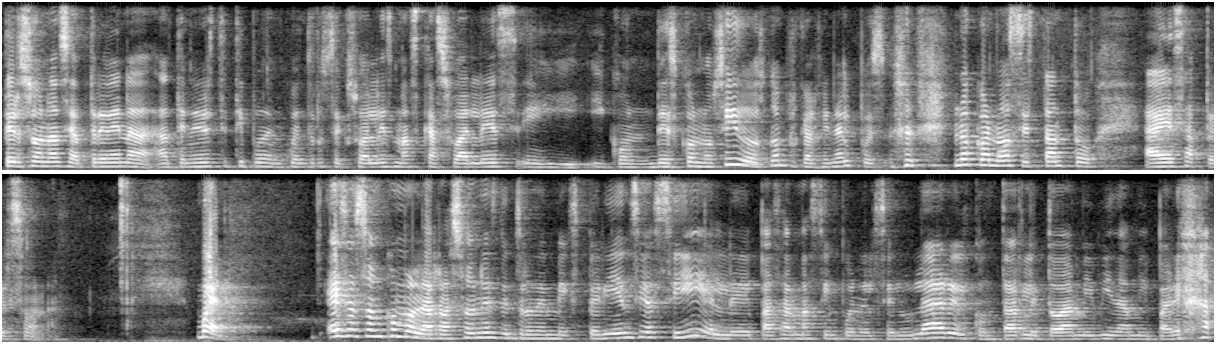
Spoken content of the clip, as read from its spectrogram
personas se atreven a, tener este tipo de encuentros sexuales más casuales y, y con desconocidos, ¿no? Porque al final pues no conoces tanto a esa persona. Bueno, esas son como las razones dentro de mi experiencia, sí, el pasar más tiempo en el celular, el contarle toda mi vida a mi pareja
